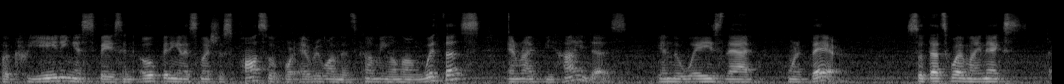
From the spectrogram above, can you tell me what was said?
but creating a space and opening it as much as possible for everyone that's coming along with us and right behind us in the ways that weren't there. So that's why my next uh,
